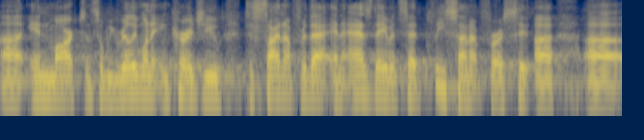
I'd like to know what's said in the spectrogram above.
uh, in March, and so we really want to encourage you to sign up for that. And as David said, please sign up for a uh, uh,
